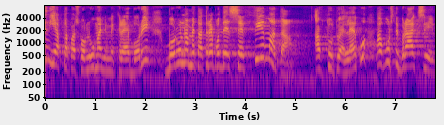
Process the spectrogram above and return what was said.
ίδιοι αυταπασχολούμενοι μικρέμποροι μπορούν να μετατρέπονται σε θύματα αυτού του ελέγχου, αφού στην πράξη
